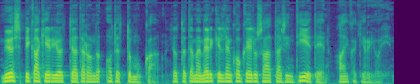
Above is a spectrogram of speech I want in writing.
Myös pikakirjoittajat on otettu mukaan, jotta tämä merkillinen kokeilu saataisiin tieteen aikakirjoihin.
